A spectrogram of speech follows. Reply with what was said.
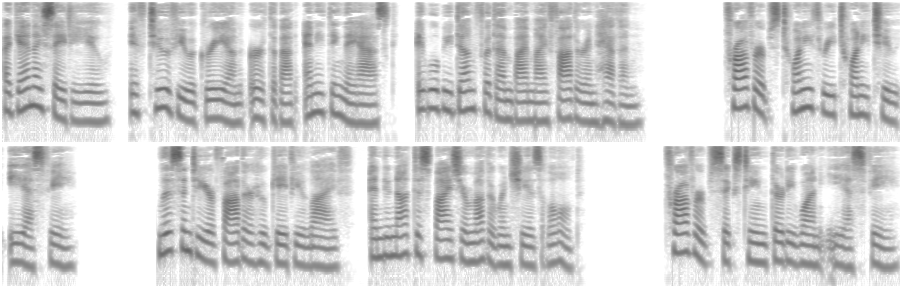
Again I say to you, if two of you agree on earth about anything they ask, it will be done for them by my Father in heaven. Proverbs 23:22 ESV. Listen to your father who gave you life, and do not despise your mother when she is old. Proverbs 16:31 ESV.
